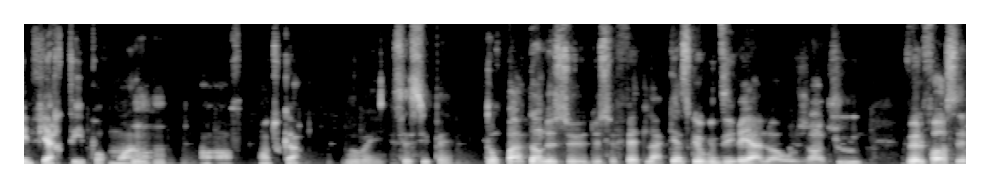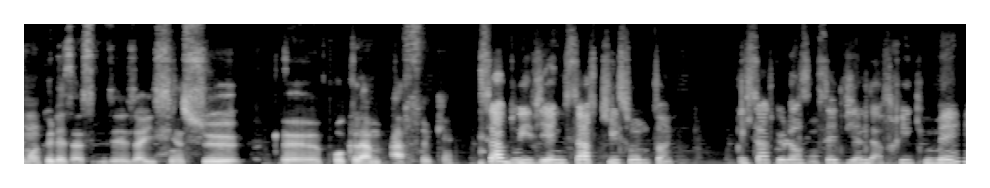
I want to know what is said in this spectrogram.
une fierté pour moi en, tout cas. Oui, c'est super. Donc, partant de ce, de ce fait-là, qu'est-ce que vous direz alors aux gens qui veulent forcément que les, Haïtiens se euh, proclament africains? Ils savent d'où ils viennent, ils savent qu'ils sont. ils savent que leurs ancêtres viennent d'Afrique, mais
